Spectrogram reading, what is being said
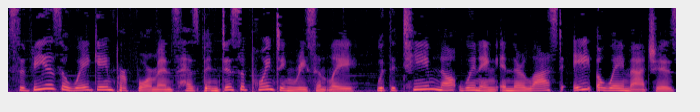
Sevilla's away game performance has been disappointing recently, with the team not winning in their last eight away matches.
